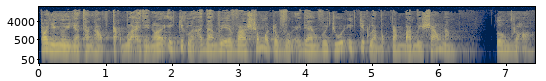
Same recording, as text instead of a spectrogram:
có những người nhà thần học cộng lại thì nói ít nhất là Adam với Eva sống ở trong vườn Eden với Chúa ít nhất là 136 năm. Tôi không rõ.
